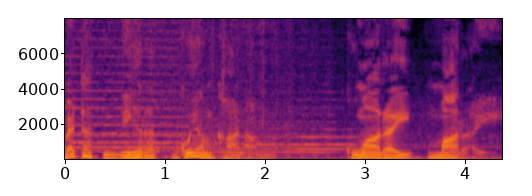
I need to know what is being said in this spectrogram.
වැටත් නිහරත් ගොයම් කානම් कुमारई माराई।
